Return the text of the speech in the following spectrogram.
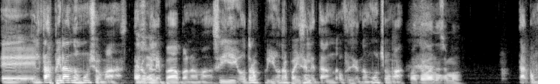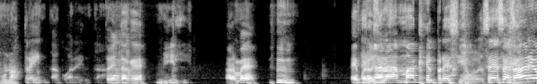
Eh, él está aspirando mucho más de ¿Ah, lo sí? que le paga a Panamá. Sí, y otros, y otros países le están ofreciendo mucho más. ¿Cuánto gana ese man? Está como unos 30, 40 ¿30 qué? mil. ¿Al mes? Eh, pero Él sí. gana más que el precio. O sea, el salario,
